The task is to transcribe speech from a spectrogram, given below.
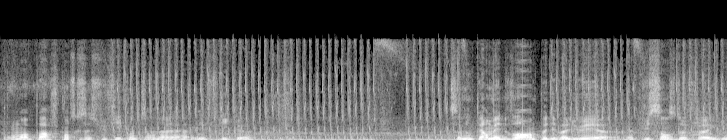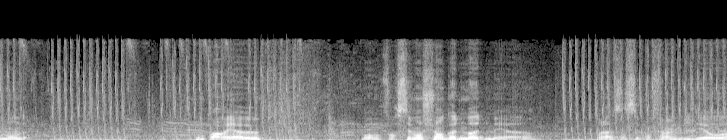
pour ma part je pense que ça suffit quand on a les flics. euh, ça nous permet de voir un peu d'évaluer euh, la puissance de feu avec du monde. Comparé à eux. Bon forcément je suis en god mode mais euh, voilà ça c'est pour faire une vidéo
